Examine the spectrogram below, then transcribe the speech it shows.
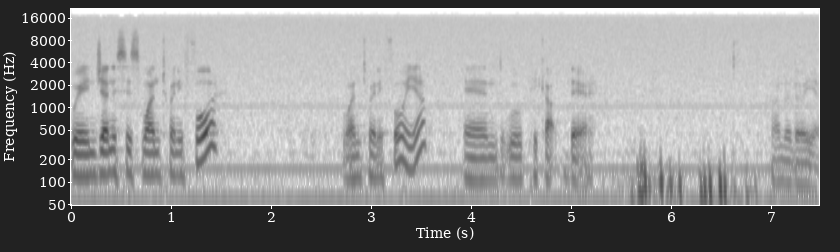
We're in Genesis 124. 124, yeah, and we'll pick up there. Hallelujah.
